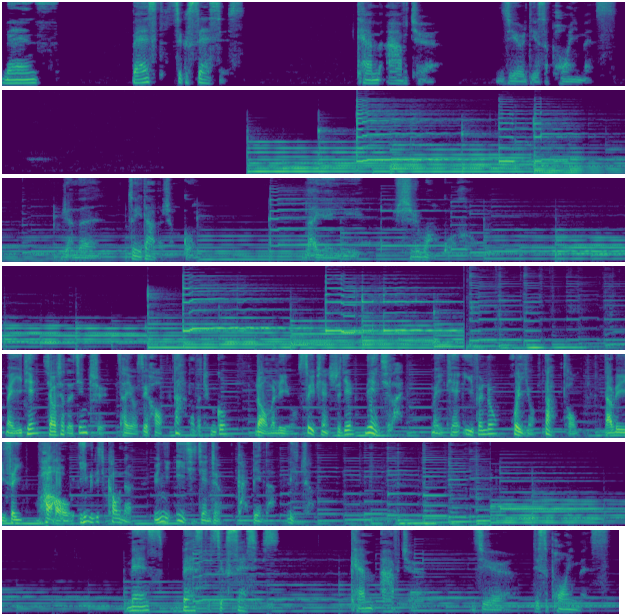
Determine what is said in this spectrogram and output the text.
Man's best successes come after their disappointments. 每一天小小的坚持，才有最后大大的成功。让我们利用碎片时间练起来，每天一分钟会有大不同。WEC Wow English Corner 与你一起见证改变的历程。Man's best successes come after their disappointments.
